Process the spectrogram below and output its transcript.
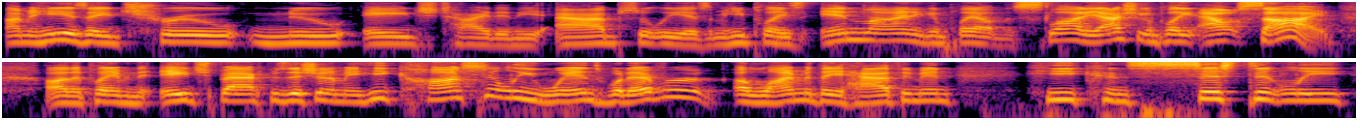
I mean, he is a true new age tight end. He absolutely is. I mean, he plays in line. He can play out in the slot. He actually can play outside. Uh, they play him in the H back position. I mean, he constantly wins whatever alignment they have him in. He consistently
